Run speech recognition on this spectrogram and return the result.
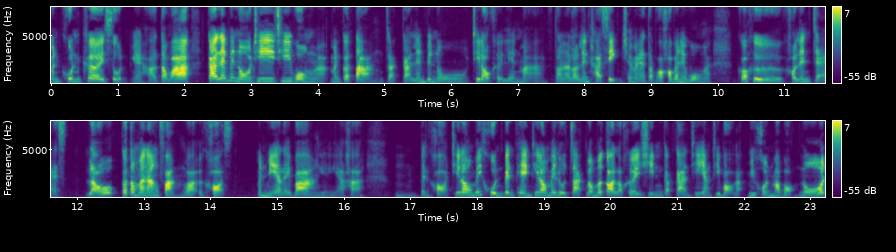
มันคุ้นเคยสุดไงคะแต่ว่าการเล่นเปียโนที่ที่วงอะมันก็ต่างจากการเล่นเปียโนที่เราเคยเล่นมา ตอนนั้นเราเล่นคลาสสิกใช่ไหมแต่พอเข้าไปในวงอะก็คือเขาเล่นแจ๊สแล้วก็ต้องมานั่งฟังว่าเออคอร์ดมันมีอะไรบ้างอย่างเงี้ยค่ะอืม เป็นคอร์ดที่เราไม่คุ้นเป็นเพลงที่เราไม่รู้จัก แล้วเมื่อก่อนเราเคยชินกับการที่อย่างที่บอกอะมีคนมาบอกโน้ต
